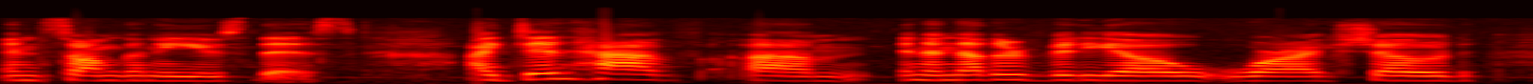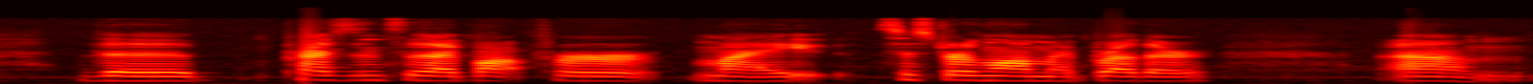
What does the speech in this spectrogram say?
and so I'm going to use this. I did have um, in another video where I showed the presents that I bought for my sister-in-law and my brother um,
